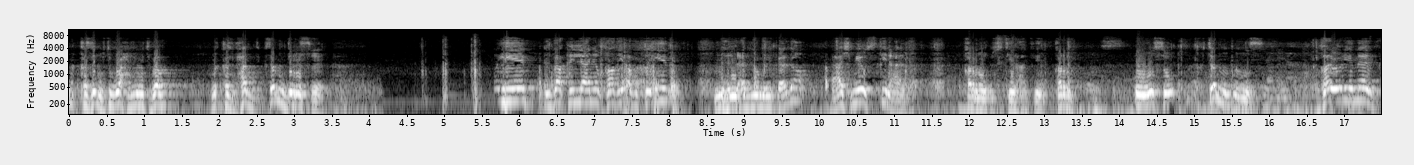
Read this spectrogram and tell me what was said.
نقص نكتب واحد الوتبة نقص بحال أكثر من دري صغير طيب الباقلاني القاضي أبو الطيب من أهل العدل ومن كذا عاش 160 عام. قرن و60 عام قرن ونص أكثر من النص. قالوا لي مالك؟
